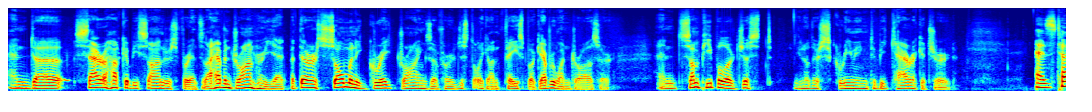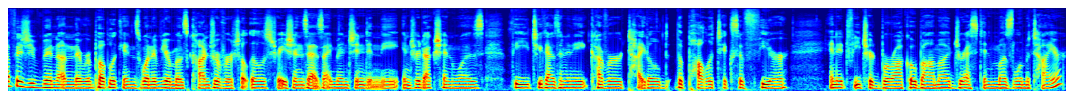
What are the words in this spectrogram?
And uh, Sarah Huckabee Sanders, for instance, I haven't drawn her yet, but there are so many great drawings of her just like on Facebook. Everyone draws her. And some people are just, you know, they're screaming to be caricatured. As tough as you've been on the Republicans, one of your most controversial illustrations, as I mentioned in the introduction, was the 2008 cover titled The Politics of Fear. And it featured Barack Obama dressed in Muslim attire,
